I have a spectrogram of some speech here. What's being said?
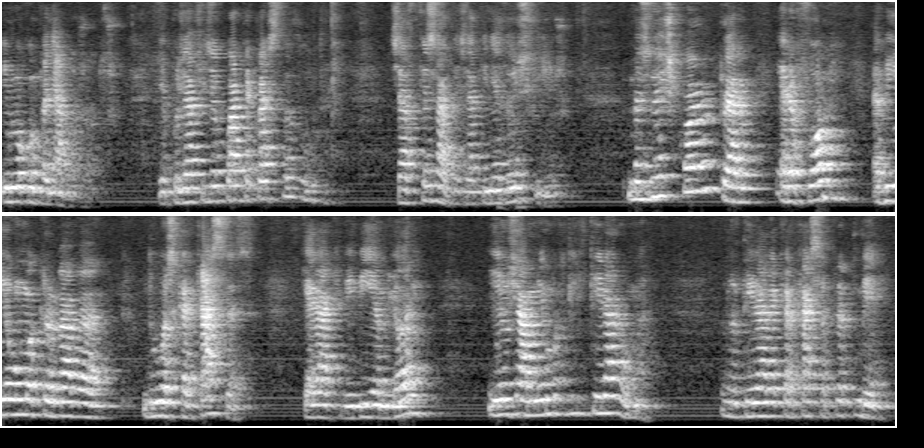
e me acompanhava os outros. Depois já fiz a quarta classe de adulta, já de casada, já tinha dois filhos. Mas na escola, claro, era fome, havia uma que levava duas carcaças, que era a que vivia melhor, e eu já me lembro de lhe tirar uma, de lhe tirar a carcaça para comer.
